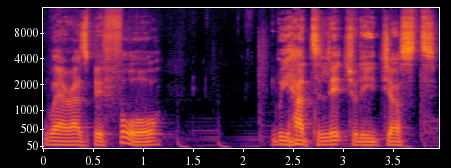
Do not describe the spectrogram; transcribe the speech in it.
Whereas before, we had to literally just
